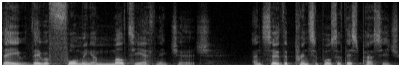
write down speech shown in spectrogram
they, they were forming a multi ethnic church. And so the principles of this passage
